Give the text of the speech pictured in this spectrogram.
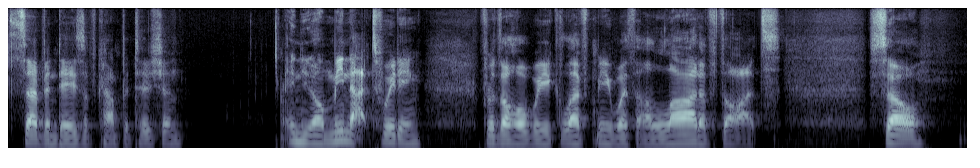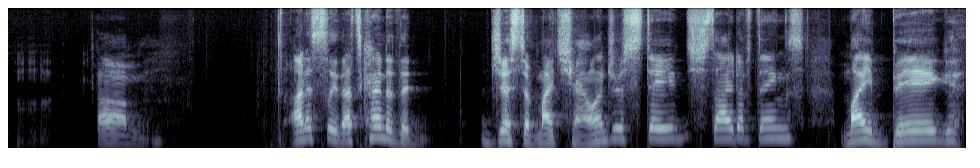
seven days of competition, and you know me not tweeting for the whole week left me with a lot of thoughts. So, um, honestly, that's kind of the gist of my challenger stage side of things. My big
